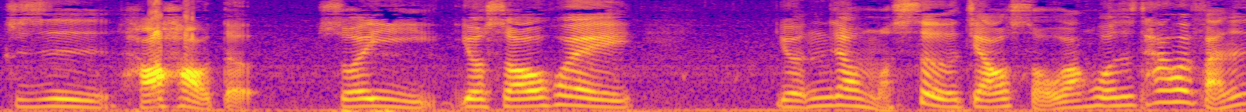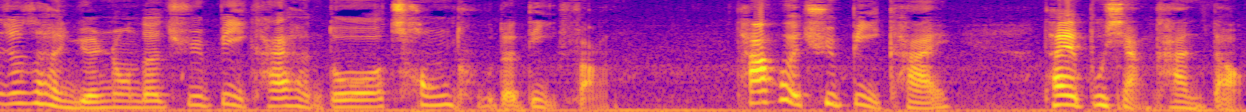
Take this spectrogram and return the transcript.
就是好好的，所以有时候会有那叫什么社交手腕，或者是他会反正就是很圆融的去避开很多冲突的地方，他会去避开，他也不想看到。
